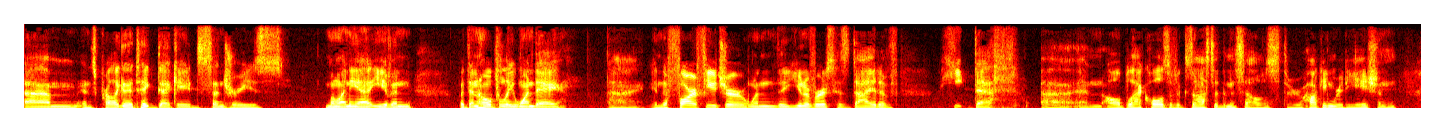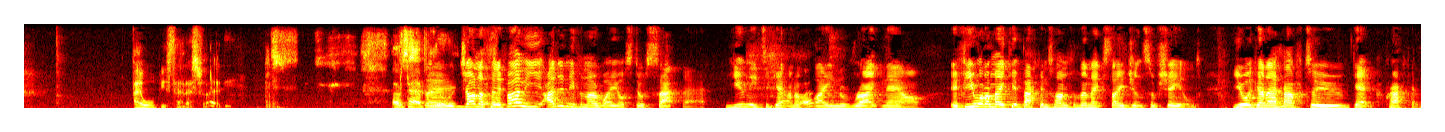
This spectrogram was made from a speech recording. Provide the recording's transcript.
Um, it's probably going to take decades, centuries, millennia, even. But then hopefully one day, uh, in the far future, when the universe has died of heat death uh, and all black holes have exhausted themselves through Hawking radiation, I will be satisfied. I was happy. So, Jonathan, if I were you, I didn't even know why you're still sat there. You need to get on a What? plane right now. If you want to make it back in time for the next Agents of S.H.I.E.L.D., you are going to have to get cracking.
